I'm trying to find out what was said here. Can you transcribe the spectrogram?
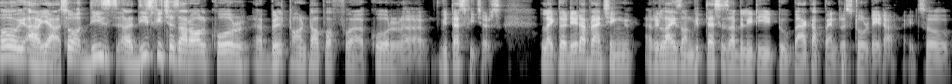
Oh uh, yeah, so these uh, these features are all core uh, built on top of uh, core uh, Vitess features. Like the data branching relies on Vitess's ability to back up and restore data, right? So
